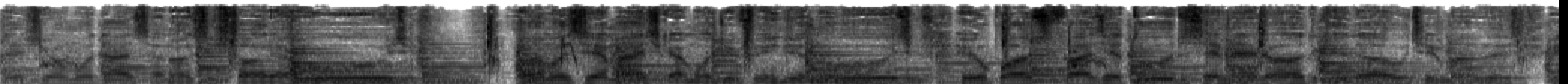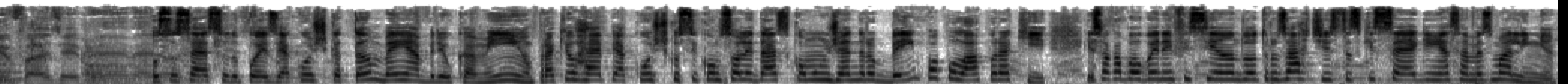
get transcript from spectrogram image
Deixa eu mudar essa nossa história hoje. Vamos ser mais que amor de fim de noite. Eu posso fazer tudo ser melhor do que da última vez. E fazer bem. O sucesso do Poesia Acústica também abriu caminho para que o rap acústico se consolidasse como um gênero bem popular por aqui. Isso acabou beneficiando outros artistas que seguem essa mesma linha.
